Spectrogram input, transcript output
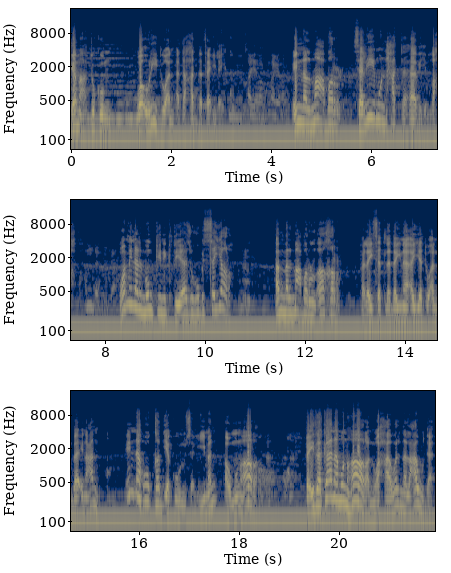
جمعتكم وأريد أن أتحدث إليكم. إن المعبر سليم حتى هذه اللحظة. ومن الممكن اجتيازه بالسيارة. أما المعبر الآخر فليست لدينا أية أنباء عنه. إنه قد يكون سليما أو منهارا. فإذا كان منهارا وحاولنا العودة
